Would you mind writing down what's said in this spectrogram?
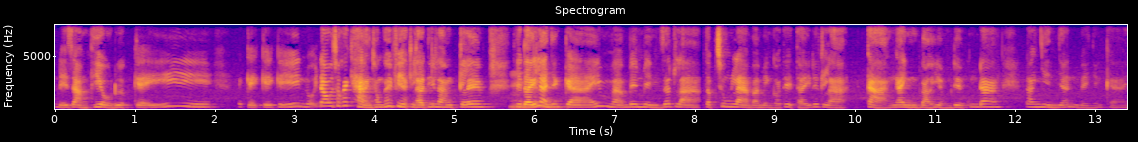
để giảm thiểu được cái cái cái cái nỗi đau cho khách hàng trong cái việc là đi làm claim thì ừ. đấy là những cái mà bên mình rất là tập trung làm và mình có thể thấy được là cả ngành bảo hiểm đều cũng đang đang nhìn nhận về những cái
